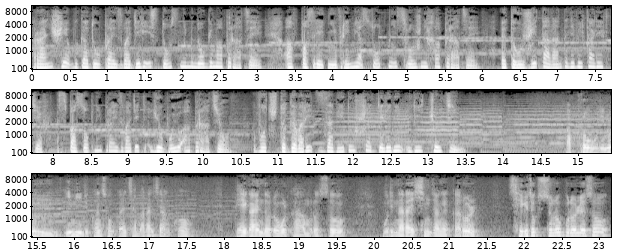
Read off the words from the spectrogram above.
Раньше в году производили 100 с немногим операций, а в последнее время сотни сложных операций. Это уже талантливый коллектив, способный производить любую операцию. Вот что говорит заведующий отделением Ли Чульчин. 앞으로 우리는 이미 이룩한 성과에 자만하지 않고 배가의 노력을 가함으로써 우리나라의 심장외과를 세계적 수준으로 끌어올려서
